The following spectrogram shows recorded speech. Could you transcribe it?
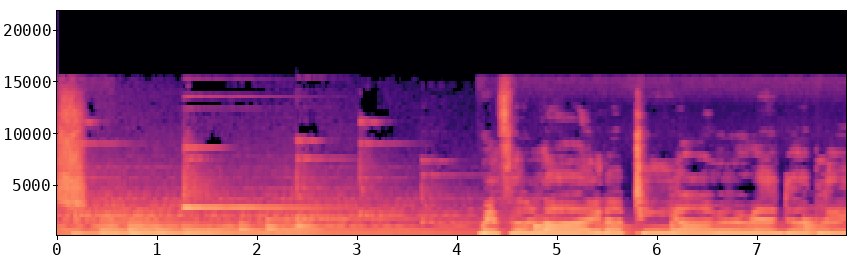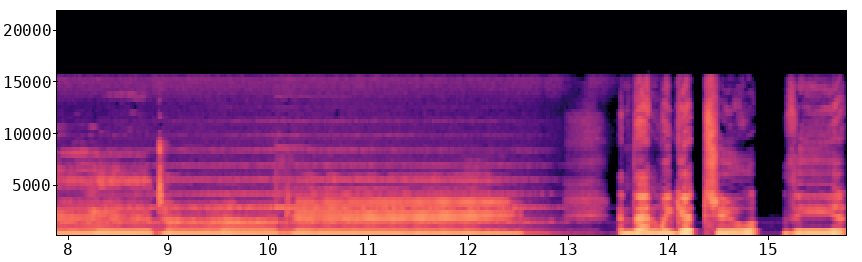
plush. With a light up tiara and a glitter cape. And then we get to the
